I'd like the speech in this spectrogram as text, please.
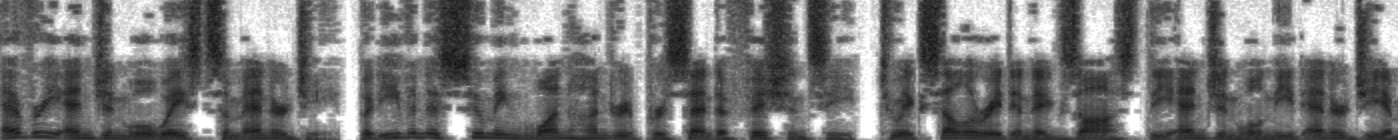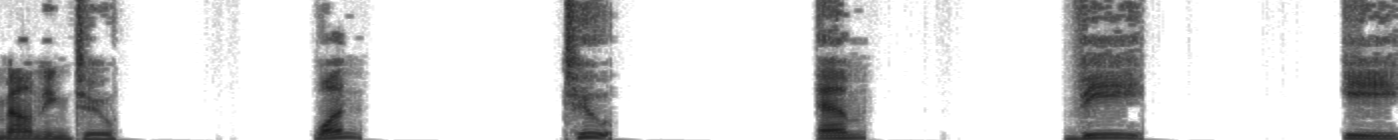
Every engine will waste some energy, but even assuming 100% efficiency, to accelerate an exhaust the engine will need energy amounting to 1 2 m v e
